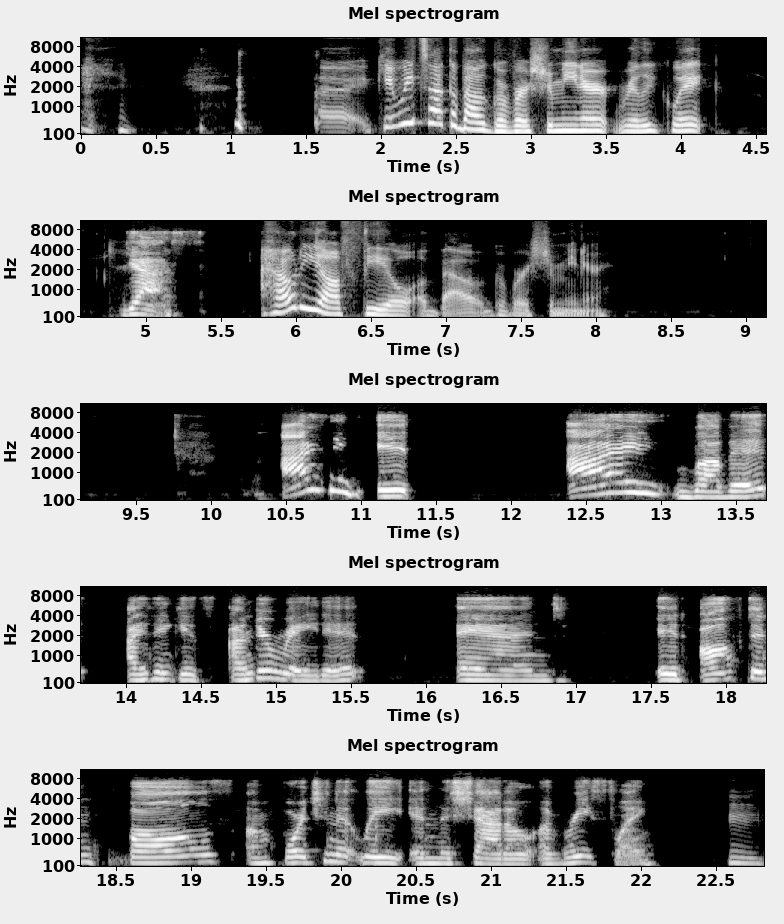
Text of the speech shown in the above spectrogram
Uh, can we talk about Gewürztraminer really quick? Yes. How do y'all feel about Gewürztraminer? I think it, I love it. I think it's underrated and it often falls, unfortunately, in the shadow of Riesling. Mm.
